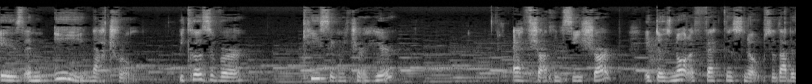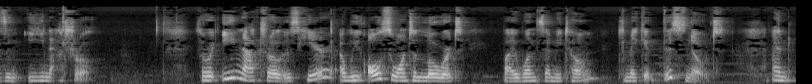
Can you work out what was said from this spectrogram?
is an E natural because of our key signature here, F sharp and C sharp. It does not affect this note, so that is an E natural. So our E natural is here, and we also want to lower it by one semitone to make it this note. And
